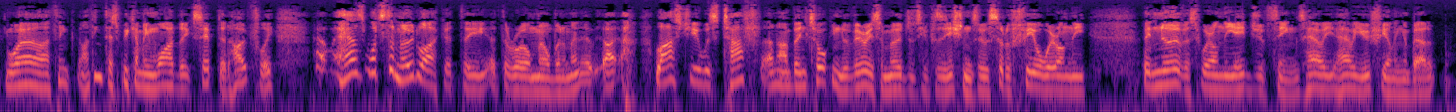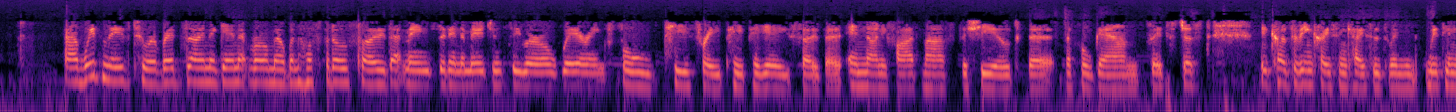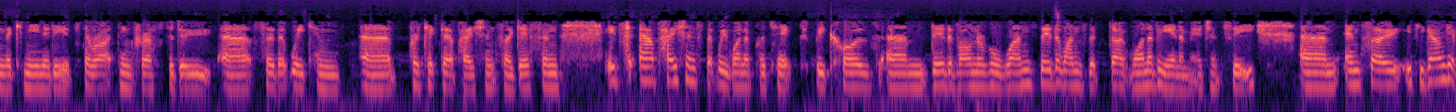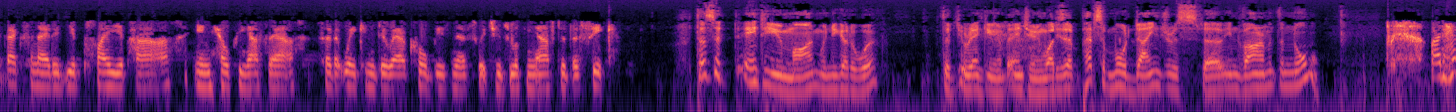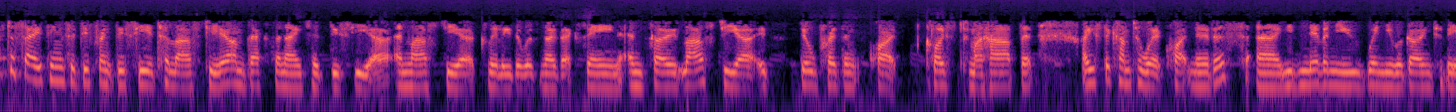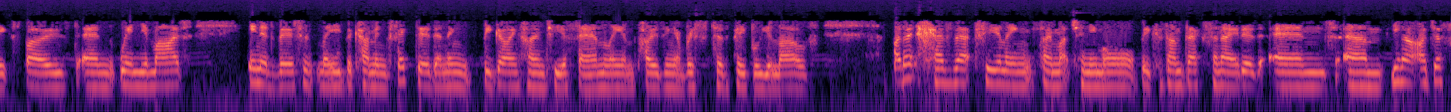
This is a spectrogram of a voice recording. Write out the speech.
Well, I think I think that's becoming widely accepted. Hopefully, uh, how's what's the mood like at the at the Royal Melbourne? I mean, uh, I, last year was tough, and I've been talking to various emergency physicians who sort of feel we're on the they're nervous, we're on the edge of things. How are you, how are you feeling about it? Uh, we've moved to a red zone again at Royal Melbourne Hospital, so that means that in emergency we're all wearing full Tier 3 PPE, so the N95 mask, the shield, the, the full gowns. It's just because of increasing cases when, within the community, it's the right thing for us to do uh, so that we can uh, protect our patients, I guess. And it's our patients that we want to protect because um, they're the vulnerable ones. They're the ones that don't want to be in emergency. Um, and so if you go and get vaccinated, you play your part in helping us out so that we can do our core business, which is looking after the sick. Does it enter your mind when you go to work? that you're entering, entering what is it perhaps a more dangerous uh, environment than normal? I'd have to say things are different this year to last year. I'm vaccinated this year, and last year clearly there was no vaccine, and so last year it's still present quite close to my heart that I used to come to work quite nervous. Uh, you never knew when you were going to be exposed and when you might inadvertently become infected and then be going home to your family and posing a risk to the people you love. I don't have that feeling so much anymore because I'm vaccinated and, um, you know, I just,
